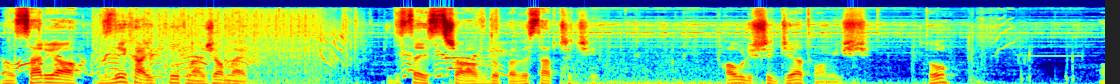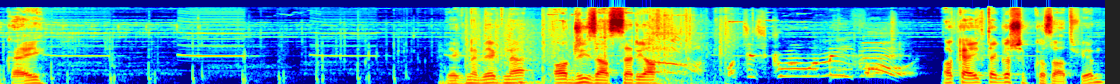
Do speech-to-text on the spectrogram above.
No serio, zdychaj kurna, ziomek. Dostaję strzała w dupę, wystarczy ci. Holy shit, gdzie ja tu mam iść? Tu? Okej. Biegnę, biegnę. O Jesus, serio. Okej, tego szybko załatwiłem.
